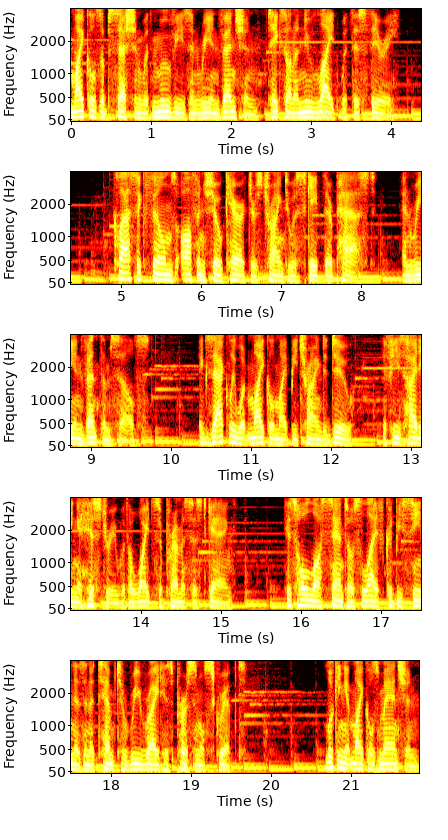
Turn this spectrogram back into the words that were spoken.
Michael's obsession with movies and reinvention takes on a new light with this theory. Classic films often show characters trying to escape their past and reinvent themselves. Exactly what Michael might be trying to do if he's hiding a history with a white supremacist gang. His whole Los Santos life could be seen as an attempt to rewrite his personal script. Looking at Michael's mansion,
